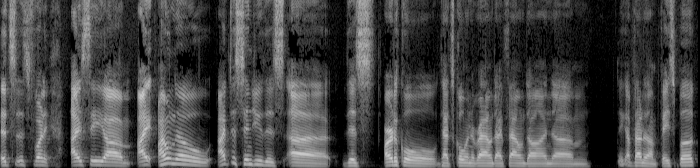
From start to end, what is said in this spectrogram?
it's it's funny. I see um I I don't know. I have to send you this uh this article that's going around I found on um I think I found it on Facebook.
